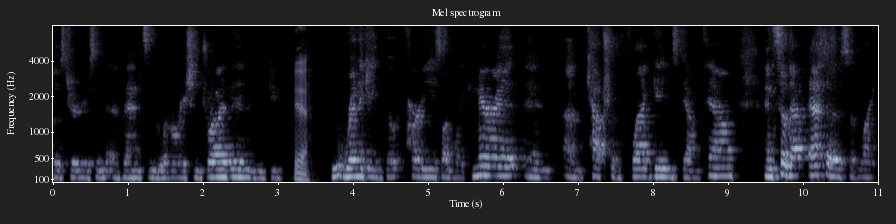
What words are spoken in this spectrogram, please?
posters and the events and the Liberation Drive-In, and we do Yeah. Renegade boat parties on Lake Merritt and um, capture the flag games downtown. And so that ethos of like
